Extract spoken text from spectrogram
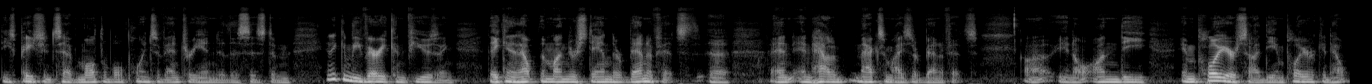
these patients have multiple points of entry into the system, and it can be very confusing. They can help them understand their benefits uh, and, and how to maximize their benefits. Uh, you know, on the employer side, the employer can help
